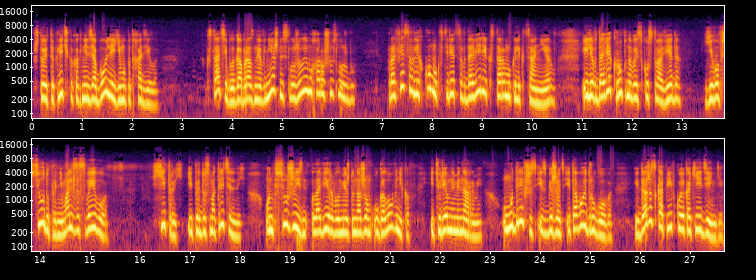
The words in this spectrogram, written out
что эта кличка как нельзя более ему подходила. Кстати, благообразная внешность служила ему хорошую службу. Профессор легко мог втереться в доверие к старому коллекционеру или вдове крупного искусствоведа. Его всюду принимали за своего. Хитрый и предусмотрительный, он всю жизнь лавировал между ножом уголовников и тюремными нарами, умудрившись избежать и того, и другого, и даже скопив кое-какие деньги.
